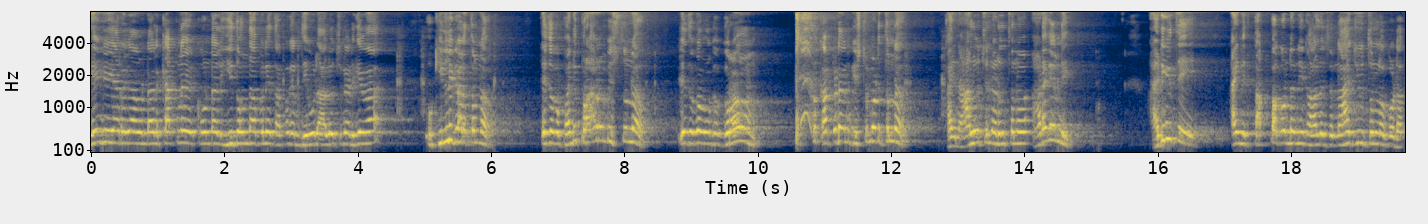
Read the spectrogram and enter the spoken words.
ఏం చేయాలిగా ఉండాలి? కట్నం ఎక్కువ ఉండాలి? ఈ దొందాపనే తప్పకని దేవుడు ఆలోచన అడిగేవా? ఒక ఇల్లు కడుతున్నావు లేదా ఒక పని ప్రారంభిస్తున్నావు లేదా ఒక ఒక గృహం కట్టడానికి ఇష్టపడుతున్నావు? ఆయన ఆలోచన అడుగుతున్నావు? అడగండి. అడిగితే ఆయన తప్పకుండా నీకు ఆలోచన నా జీవితంలో కూడా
